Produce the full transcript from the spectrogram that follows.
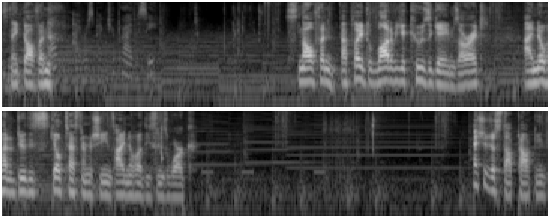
Snake dolphin. I respect your privacy. Snolfin. I played a lot of Yakuza games, alright? I know how to do these skill tester machines. I know how these things work. I should just stop talking.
